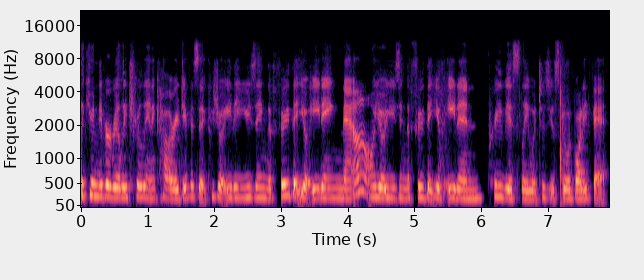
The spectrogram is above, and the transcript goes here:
like you're never really truly in a calorie deficit because you're either using the food that you're eating now or you're using the food that you've eaten previously, which is your stored body fat.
